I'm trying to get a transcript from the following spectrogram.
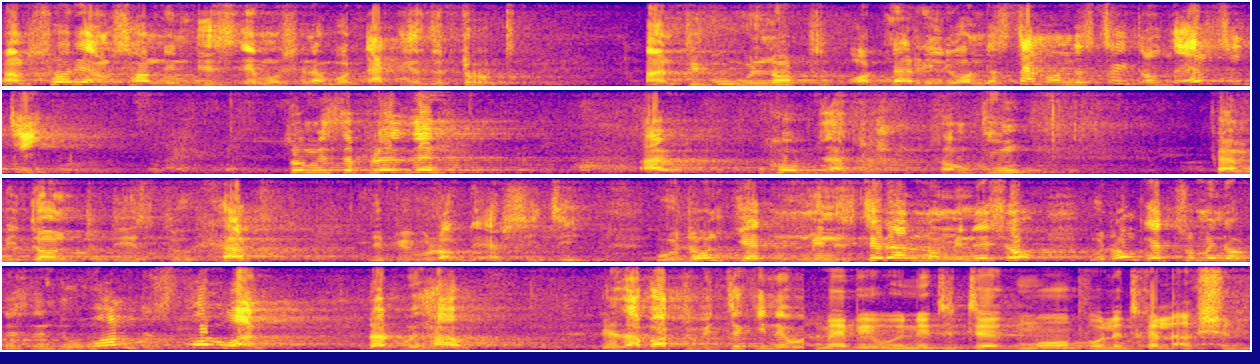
I'm sorry I'm sounding this emotional, but that is the truth. And people will not ordinarily understand on the street of the FCT. So, Mr. President, I hope that something can be done to this to help the people of the FCT. We don't get ministerial nomination. We don't get so many of these this into one, the small one that we have is about to be taken away. Maybe we need to take more political action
